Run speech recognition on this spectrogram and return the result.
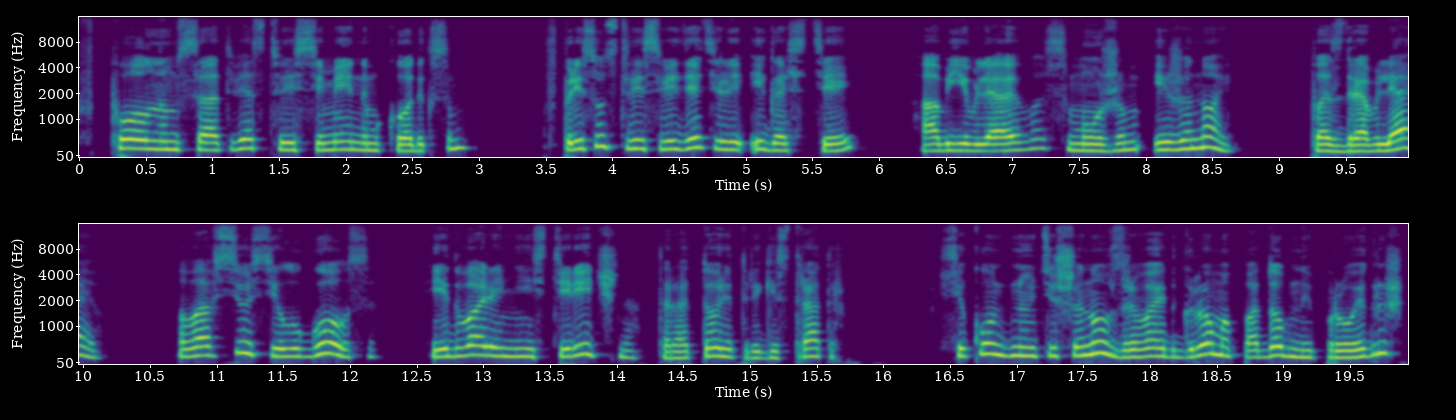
в полном соответствии с семейным кодексом, в присутствии свидетелей и гостей, объявляю вас мужем и женой. Поздравляю! Во всю силу голоса, едва ли не истерично, тараторит регистратор. Секундную тишину взрывает громоподобный проигрыш,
